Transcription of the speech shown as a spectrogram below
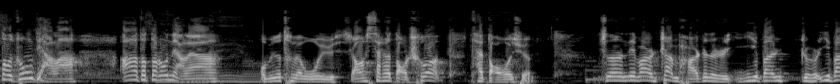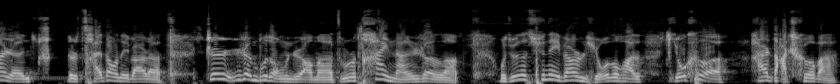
到终点了啊，到到终点了呀，我们就特别无语。然后下车倒车才倒过去，真的那边的站牌真的是一般，就是一般人就是才到那边的，真认不懂，你知道吗？怎么说太难认了？我觉得去那边旅游的话，游客还是打车吧。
